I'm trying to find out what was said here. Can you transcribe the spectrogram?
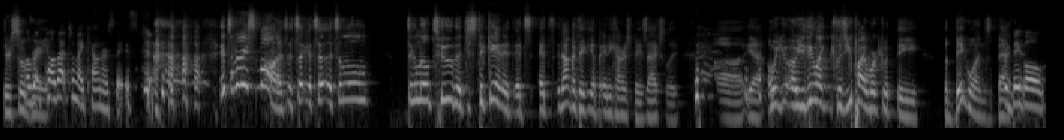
they're so that, great. tell that to my counter space. it's very small. It's it's like it's a it's a little it's like a little tube that you stick in. It, it's it's not gonna take up any counter space actually. Uh, yeah. Oh, you oh you think like because you probably worked with the the big ones back the big old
